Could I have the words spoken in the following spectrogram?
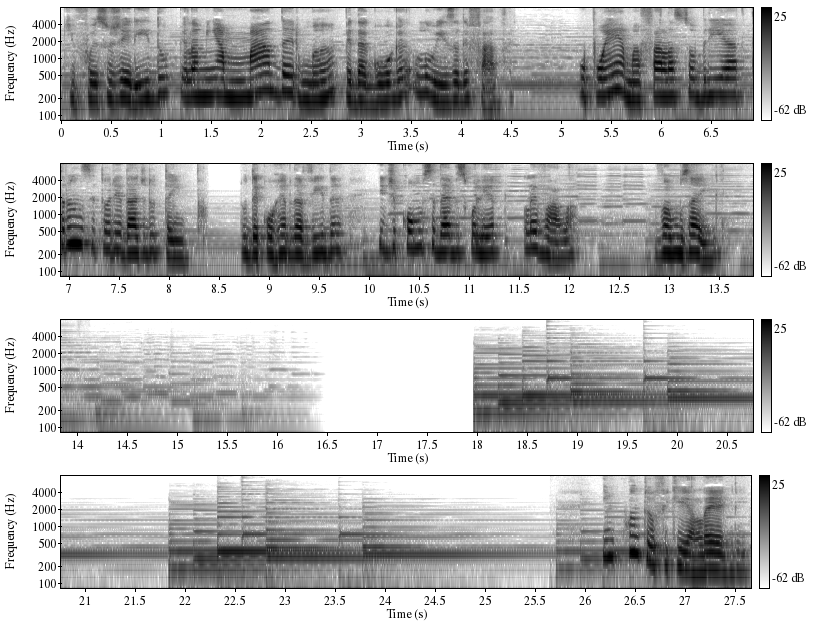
que foi sugerido pela minha amada irmã pedagoga Luísa de Favre. O poema fala sobre a transitoriedade do tempo, do decorrer da vida e de como se deve escolher levá-la. Vamos a ele. Enquanto eu fiquei alegre,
